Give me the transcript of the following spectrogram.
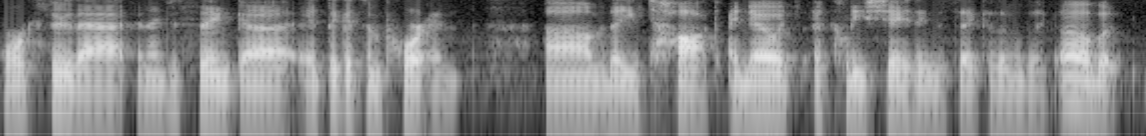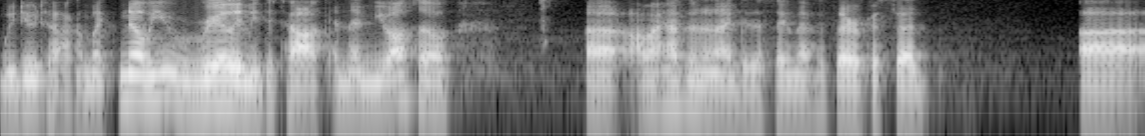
work through that, and I just think uh, I think it's important um, that you talk. I know it's a cliche thing to say because everyone's like, "Oh, but we do talk." I'm like, "No, you really need to talk." And then you also, uh, my husband and I did a thing that his therapist said uh,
